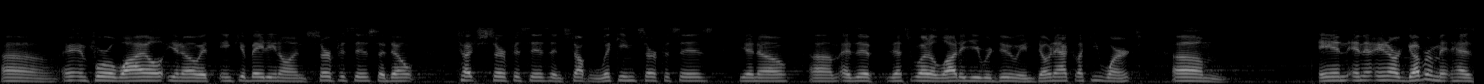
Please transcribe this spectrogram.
uh, and for a while, you know, it's incubating on surfaces, so don't touch surfaces and stop licking surfaces, you know, um, as if that's what a lot of you were doing. Don't act like you weren't. Um, and, and, and our government has,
